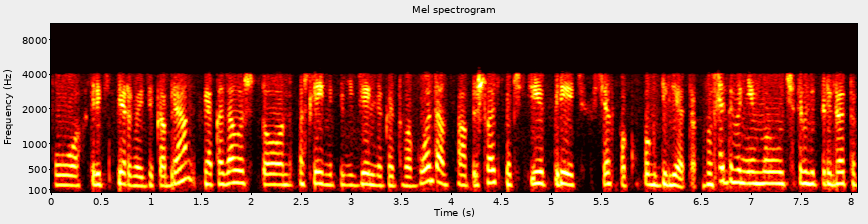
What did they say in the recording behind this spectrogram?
по 31 декабря. И оказалось, что на последний понедельник этого года а, пришлась почти треть всех покупок билетов. В исследовании мы учитывали перелеты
